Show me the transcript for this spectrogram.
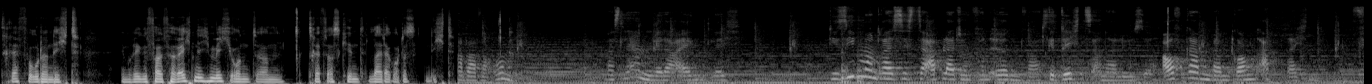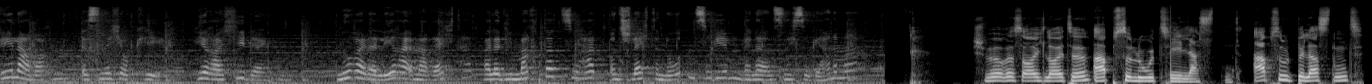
treffe oder nicht. Im Regelfall verrechne ich mich und ähm, treffe das Kind leider Gottes nicht. Aber warum? Was lernen wir da eigentlich? Die 37. Ableitung von irgendwas, Gedichtsanalyse, Aufgaben beim Gong abbrechen. Fehler machen ist nicht okay. Hierarchie denken. Nur weil der Lehrer immer recht hat, weil er die Macht dazu hat, uns schlechte Noten zu geben, wenn er uns nicht so gerne mag? Schwöre es euch, Leute, absolut belastend. Absolut belastend.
